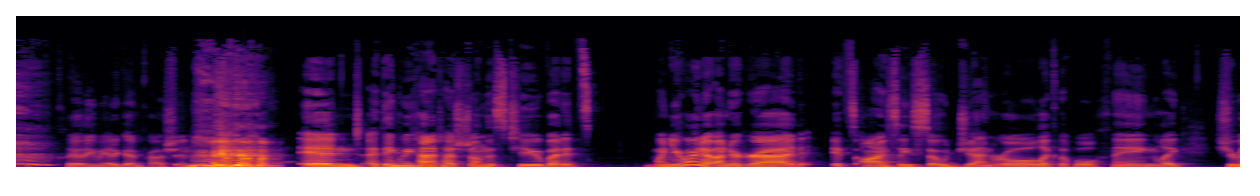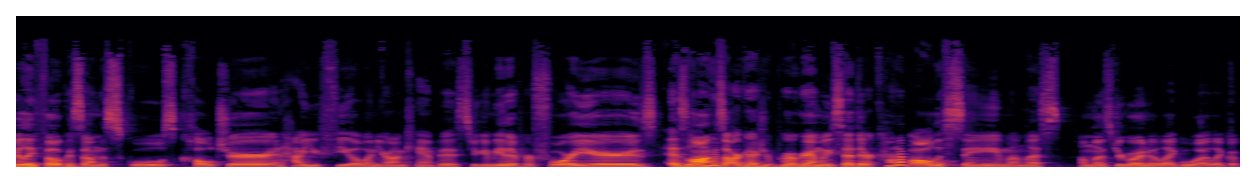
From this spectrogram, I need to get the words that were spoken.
Clearly made a good impression. and I think we kind of touched on this too, but it's when you're going to undergrad, it's honestly so general, like the whole thing. Like, you should really focus on the school's culture and how you feel when you're on campus. You're gonna be there for four years. As long as the architecture program, we said they're kind of all the same, unless unless you're going to like what, like a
